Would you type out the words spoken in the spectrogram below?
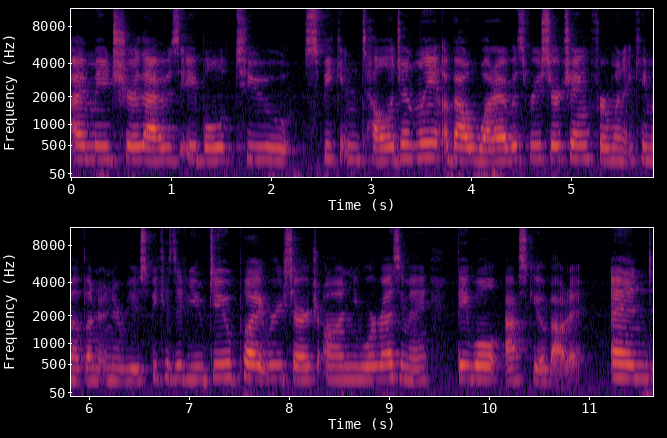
I made sure that I was able to speak intelligently about what I was researching for when it came up on interviews. Because if you do put research on your resume, they will ask you about it. And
